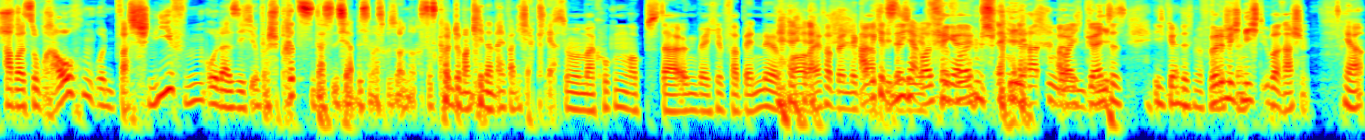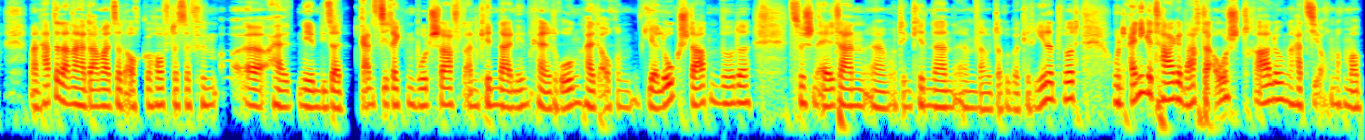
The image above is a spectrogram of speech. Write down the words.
Stimmt. Aber so rauchen und was schniefen oder sich irgendwas spritzen, das ist ja ein bisschen was Besonderes. Das könnte man Kindern einfach nicht erklären. Müssen wir mal gucken, ob es da irgendwelche Verbände, Brauereiverbände gab, ich jetzt die nicht die Finger im Spiel hatten. Aber ich könnte, es, ich könnte es mir vorstellen. Würde mich nicht überraschen. Ja, man hatte dann halt damals halt auch gehofft, dass der Film äh, halt neben dieser ganz direkten Botschaft an Kinder, nehmt keine Drogen, halt auch einen Dialog starten würde zwischen Eltern ähm, und den Kindern, ähm, damit darüber geredet wird. Und einige Tage nach der Ausstrahlung Ausstrahlung hat sich auch nochmal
